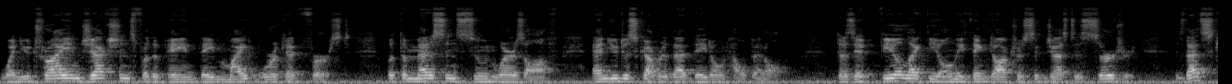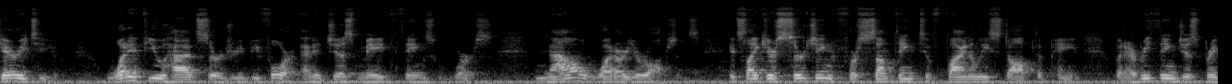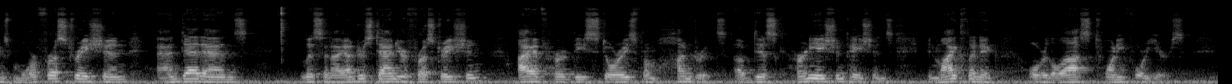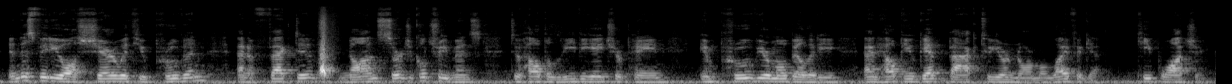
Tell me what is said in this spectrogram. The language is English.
When you try injections for the pain, they might work at first, but the medicine soon wears off and you discover that they don't help at all. Does it feel like the only thing doctors suggest is surgery? Is that scary to you? What if you had surgery before and it just made things worse? Now, what are your options? It's like you're searching for something to finally stop the pain, but everything just brings more frustration and dead ends. Listen, I understand your frustration. I have heard these stories from hundreds of disc herniation patients in my clinic over the last 24 years. In this video, I'll share with you proven and effective non-surgical treatments to help alleviate your pain, improve your mobility, and help you get back to your normal life again. Keep watching.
